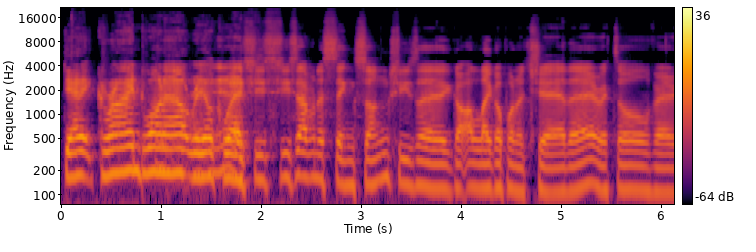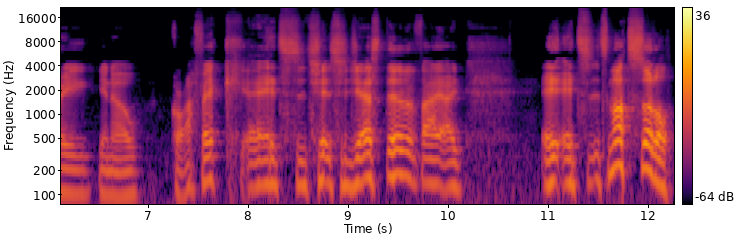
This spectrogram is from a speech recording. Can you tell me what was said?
Get it, grind one out real Yeah, quick. she's she's having a sing song. She's uh, got a leg up on a chair there. It's all very you know graphic. It's sugge- suggestive. I, I it, it's it's not subtle.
